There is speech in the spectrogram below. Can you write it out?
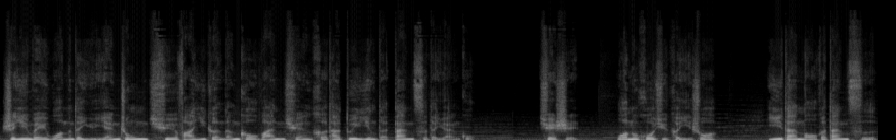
是因为我们的语言中缺乏一个能够完全和它对应的单词的缘故。确实，我们或许可以说，一旦某个单词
